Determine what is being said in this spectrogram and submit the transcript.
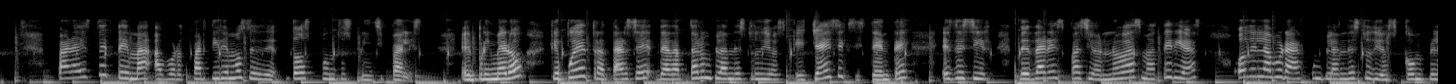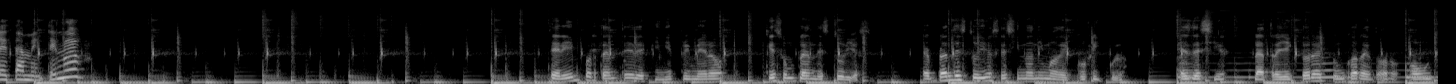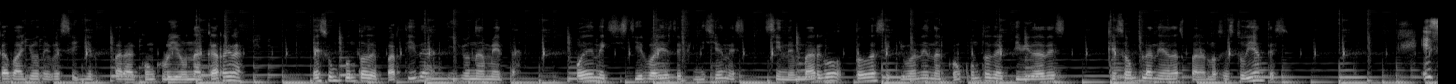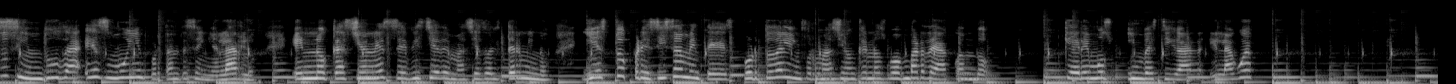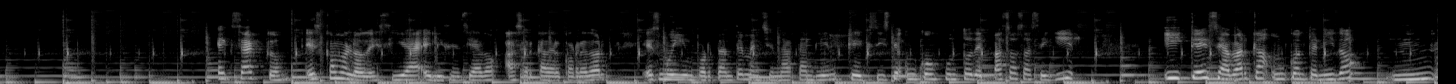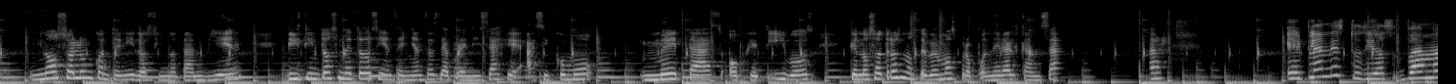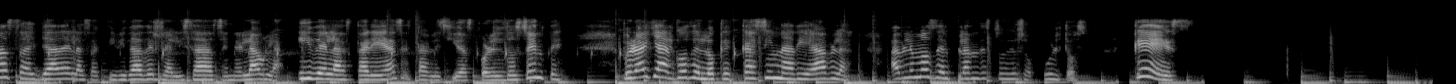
Para este tema partiremos de dos puntos principales. El primero, que puede tratarse de adaptar un plan de estudios que ya es existente, es decir, de dar espacio a nuevas materias o de elaborar un plan de estudios completamente nuevo. Sería importante definir primero qué es un plan de estudios. El plan de estudios es sinónimo de currículo, es decir, la trayectoria que un corredor o un caballo debe seguir para concluir una carrera. Es un punto de partida y una meta. Pueden existir varias definiciones, sin embargo, todas equivalen al conjunto de actividades que son planeadas para los estudiantes. Eso sin duda es muy importante señalarlo. En ocasiones se vicia demasiado el término y esto precisamente es por toda la información que nos bombardea cuando queremos investigar en la web. Exacto, es como lo decía el licenciado acerca del corredor. Es muy importante mencionar también que existe un conjunto de pasos a seguir y que se abarca un contenido, no solo un contenido, sino también distintos métodos y enseñanzas de aprendizaje, así como metas, objetivos que nosotros nos debemos proponer alcanzar. El plan de estudios va más allá de las actividades realizadas en el aula y de las tareas establecidas por el docente. Pero hay algo de lo que casi nadie habla. Hablemos del plan de estudios ocultos. ¿Qué es?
